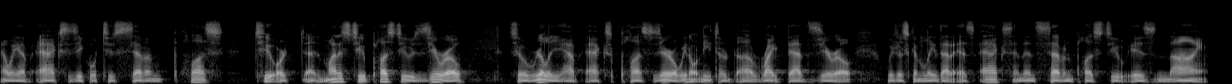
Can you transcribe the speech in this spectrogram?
Now we have x is equal to 7 plus 2, or uh, minus 2 plus 2 is 0. So really you have x plus 0. We don't need to uh, write that 0. We're just going to leave that as x, and then 7 plus 2 is 9.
